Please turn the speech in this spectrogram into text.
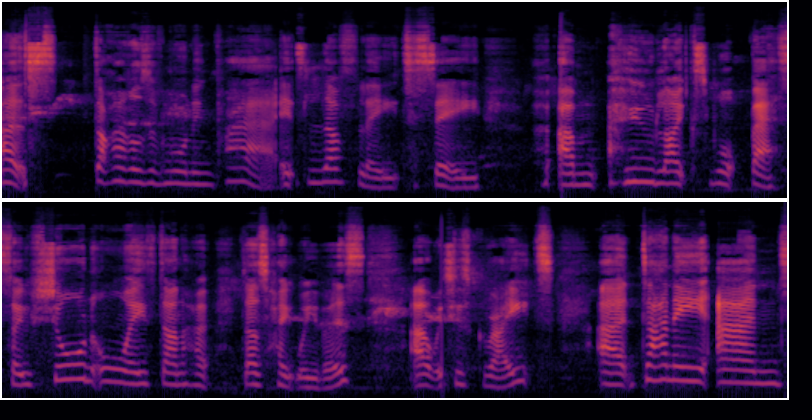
uh, styles of morning prayer. It's lovely to see um, who likes what best. So Sean always done does Hope Weavers, uh, which is great. Uh, Danny and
